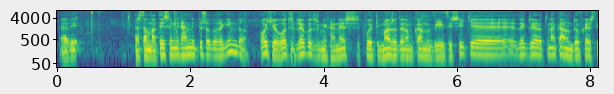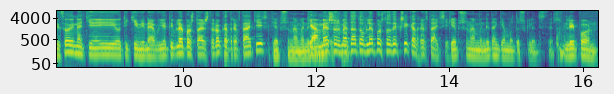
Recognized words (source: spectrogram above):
Δηλαδή, Θα σταματήσει η μηχανή πίσω από το αυτοκίνητο; Όχι, εγώ τις βλέπω τις μηχανές που ετοιμάζονται να μου κάνουν διήθηση και δεν ξέρω τι να κάνουν. Το ευχαριστηθώ είναι και ότι κινδυνεύουν. Γιατί βλέπω στο αριστερό καθρεφτάκι Σκέψου να μην και ήταν αμέσως μοτοσυκλετιστές. μετά το βλέπω στο δεξί καθρεφτάκι. Σκέψου να μην ήταν και μοτοσυκλετιστές. Λοιπόν,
